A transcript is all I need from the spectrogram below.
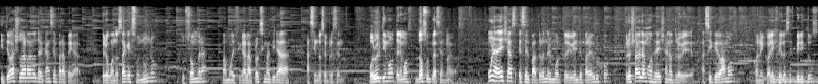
y te va a ayudar dándote alcance para pegar, pero cuando saques un 1, tu sombra va a modificar la próxima tirada haciéndose presente. Por último, tenemos dos subclases nuevas. Una de ellas es el patrón del muerto viviente para el brujo, pero ya hablamos de ella en otro video, así que vamos con el Colegio de los Espíritus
